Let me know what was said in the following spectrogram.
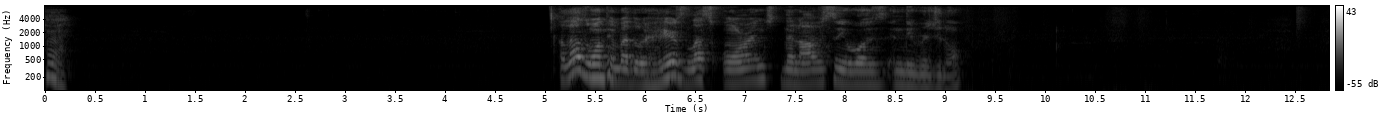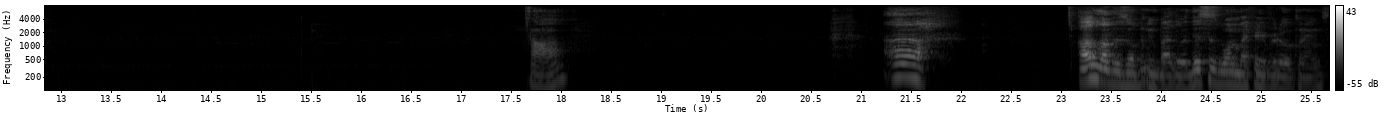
Hmm. Oh, that was one thing, by the way. Her hair's less orange than obviously it was in the original. Aw. Uh, I love this opening, by the way. This is one of my favorite openings.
